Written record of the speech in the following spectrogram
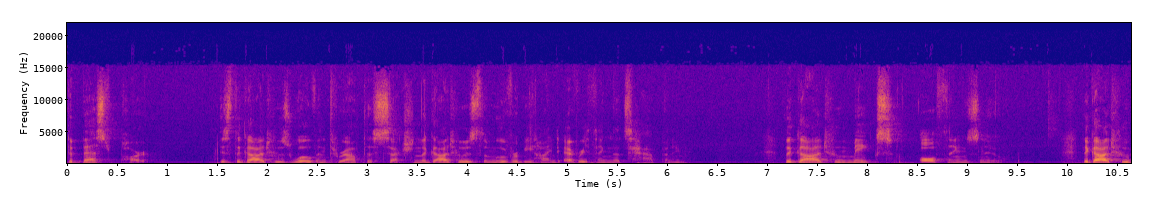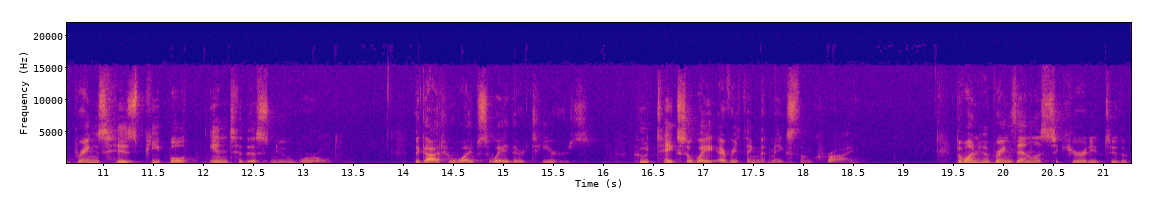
The best part is the God who's woven throughout this section, the God who is the mover behind everything that's happening, the God who makes all things new, the God who brings his people into this new world the God who wipes away their tears, who takes away everything that makes them cry, the one who brings endless security to them,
